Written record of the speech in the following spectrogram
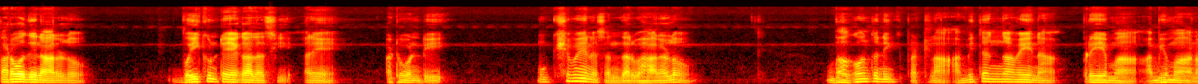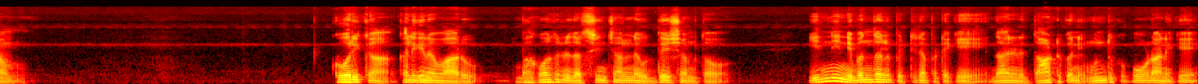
పర్వదినాలలో వైకుంఠ ఏకాదశి అనే అటువంటి ముఖ్యమైన సందర్భాలలో భగవంతునికి పట్ల అమితంగామైన ప్రేమ అభిమానం కోరిక కలిగిన వారు భగవంతుని దర్శించాలనే ఉద్దేశంతో ఎన్ని నిబంధనలు పెట్టినప్పటికీ దానిని దాటుకొని ముందుకు పోవడానికే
